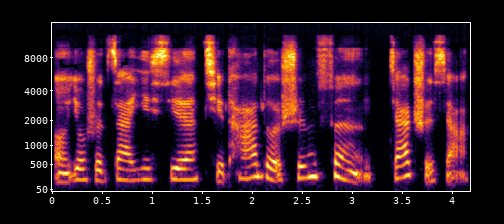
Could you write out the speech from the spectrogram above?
嗯，又是在一些其他的身份加持下。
